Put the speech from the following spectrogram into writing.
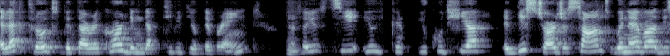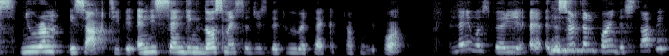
electrodes that are recording the activity of the brain. So you see, you can, you could hear a discharge, a sound whenever this neuron is active and is sending those messages that we were take, talking before. And then it was very, at a certain point, they stop it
